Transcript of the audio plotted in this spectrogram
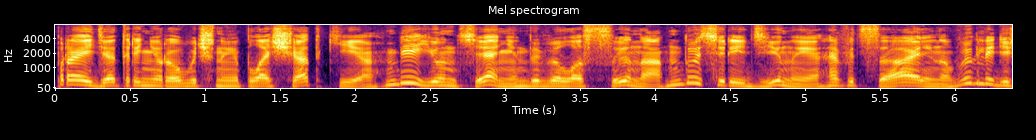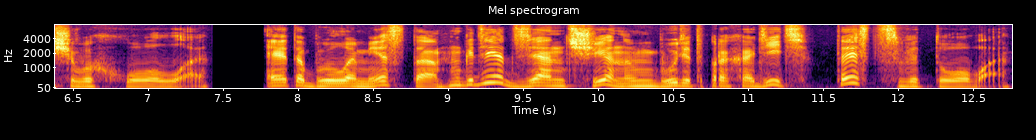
Пройдя тренировочные площадки, Би Юн Тянь довела сына до середины официально выглядящего холла. Это было место, где Дзян Чен будет проходить тест святого.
